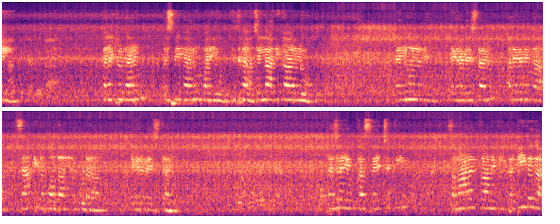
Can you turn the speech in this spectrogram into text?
పురస్కరించుకొని కలెక్టర్ గారు ఎస్పీ గారు మరియు ఇతర జిల్లా అధికారులు నెల్లూరులను ఎగరవేస్తారు. అదేవిధంగా శాంతి కపోతాలను కూడా ఎగరవేస్తారు. ప్రజల యొక్క స్వేచ్ఛకి సమానత్వానికి ప్రతీకగా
